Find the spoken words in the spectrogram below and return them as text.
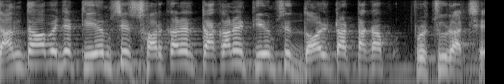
জানতে হবে যে টিএমসির সরকারের টাকা নেই টিএমসির দলটার টাকা প্রচুর আছে।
